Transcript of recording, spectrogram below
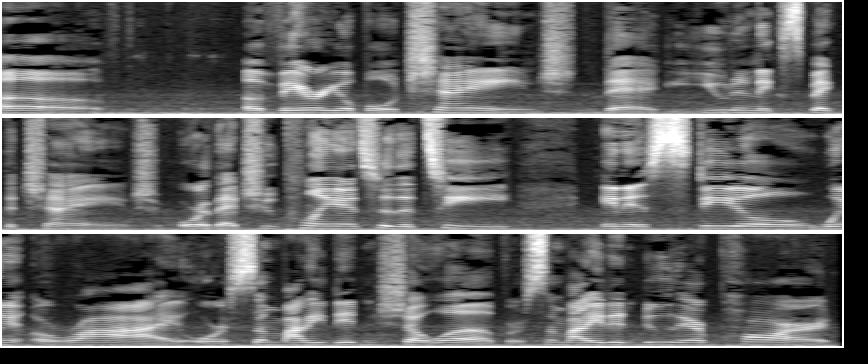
of a variable change that you didn't expect to change or that you planned to the T and it still went awry or somebody didn't show up or somebody didn't do their part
